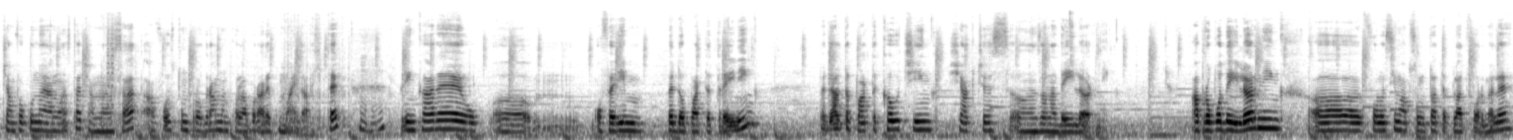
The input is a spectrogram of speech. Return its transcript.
ce am făcut noi anul ăsta, ce am lansat, a fost un program în colaborare cu Mind Architect, uh-huh. prin care uh, oferim pe de o parte training, pe de altă parte coaching și acces uh, în zona de e-learning. Apropo de e-learning, uh, folosim absolut toate platformele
